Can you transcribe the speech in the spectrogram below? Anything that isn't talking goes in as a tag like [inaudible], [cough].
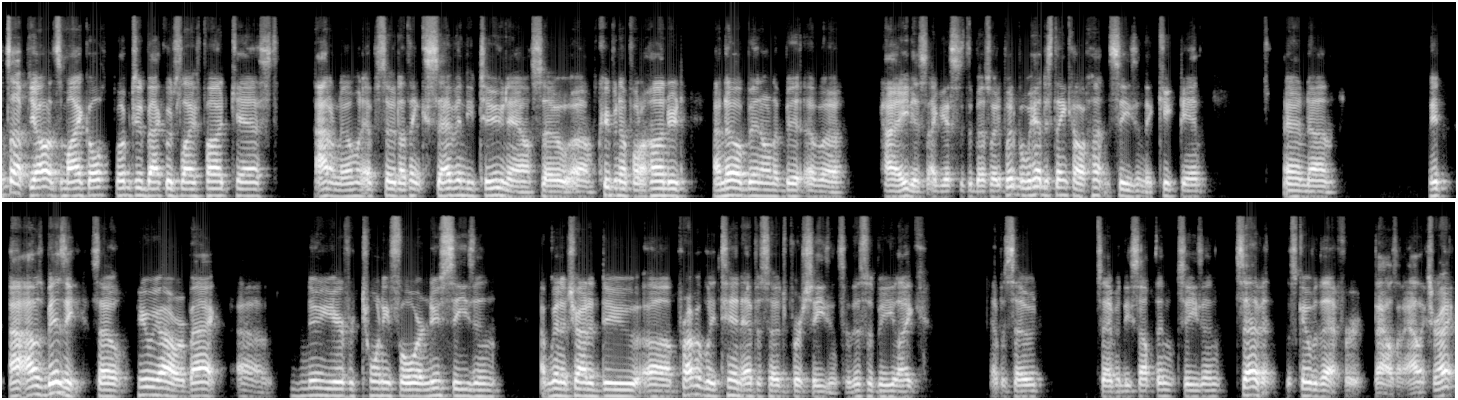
What's up, y'all? It's Michael. Welcome to the Backwoods Life podcast. I don't know. I'm on episode, I think, 72 now. So um, creeping up on 100. I know I've been on a bit of a hiatus, I guess is the best way to put it. But we had this thing called hunting season that kicked in. And um, it I, I, was busy. So here we are. We're back. Uh, new year for 24, new season. I'm going to try to do uh, probably 10 episodes per season. So this would be like episode 70 something, season seven. Let's go with that for a thousand, Alex, right?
